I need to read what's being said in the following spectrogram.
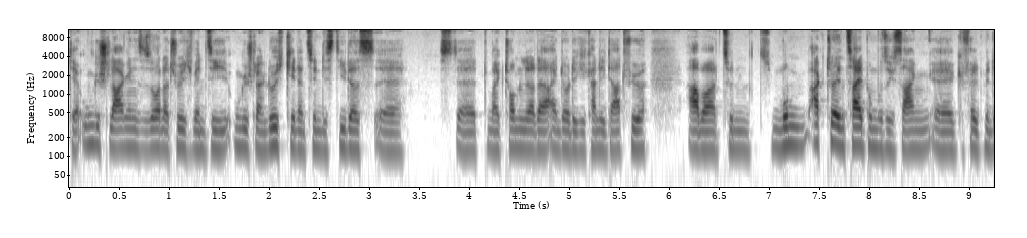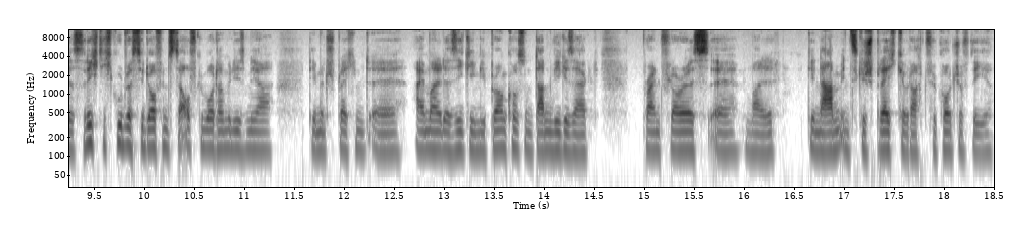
der ungeschlagenen Saison, natürlich, wenn sie ungeschlagen durchgehen, dann sind die Steelers äh, ist äh, Mike Tomlin der eindeutige Kandidat für. Aber zum, zum aktuellen Zeitpunkt muss ich sagen, äh, gefällt mir das richtig gut, was die Dolphins da aufgebaut haben in diesem Jahr. Dementsprechend äh, einmal der Sieg gegen die Broncos und dann, wie gesagt, Brian Flores äh, mal den Namen ins Gespräch gebracht für Coach of the Year.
